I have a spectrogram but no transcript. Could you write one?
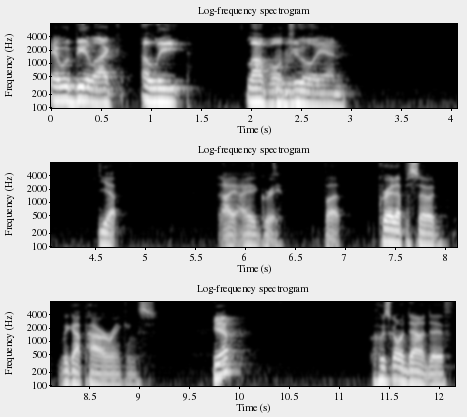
it would be like elite level Mm-hmm. Julian. Yep. I, I agree. But great episode. We got power rankings. Yep. Who's going down, Dave?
